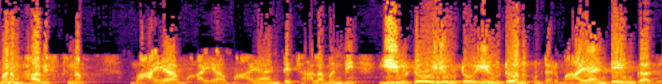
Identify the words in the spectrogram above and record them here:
మనం భావిస్తున్నాం. మాయా మాయా మాయా అంటే చాలా మంది ఏమిటో ఏమిటో ఏమిటో అనుకుంటారు. మాయా అంటే ఏం కాదు.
